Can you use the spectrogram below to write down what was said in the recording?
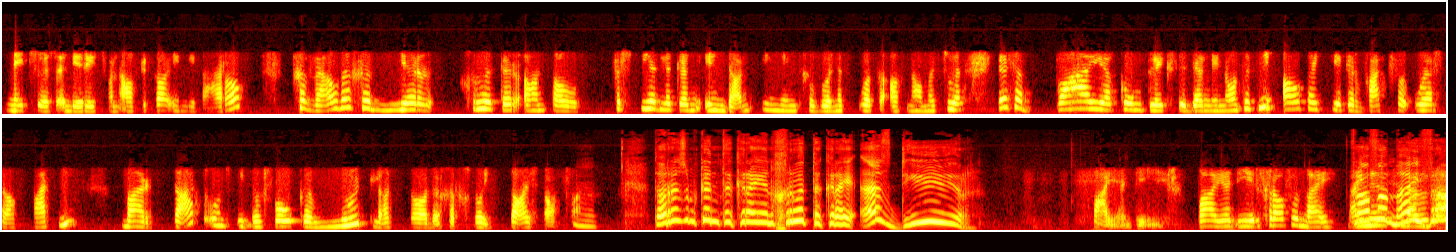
net soos in die res van Afrika en die wêreld. Geweldige meer groter aantal verstedeliking en dan sien mens gewoonlik ook 'n afname. So dis 'n baie komplekse ding en ons is nie altyd seker wat veroorsaak wat nie, maar dat ons die bevolking moet laat stadiger groei, daai staan van. Hmm. Daar is om kind te kry en groot te kry is duur. Baie duur. Baie duur vra vir my. Vra vir my, nou... vra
